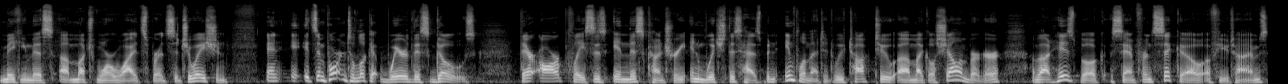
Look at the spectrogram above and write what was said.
making this a much more widespread situation. And it's important to look at where this goes. There are places in this country in which this has been implemented. We've talked to uh, Michael Shellenberger about his book, San Fransicko, a few times,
